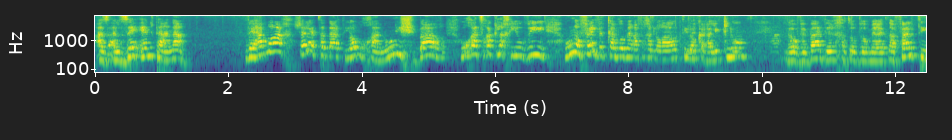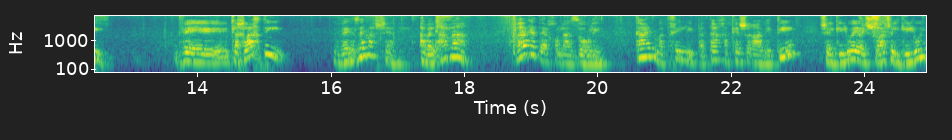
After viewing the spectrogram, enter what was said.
אז על זה אין טענה. והמוח של עץ הדת לא מוכן, הוא נשבר, הוא רץ רק לחיובי, הוא נופל וקם ואומר, אף אחד לא ראה אותי, לא קרה לי כלום. לא, ובאה הדרך הזאת ואומרת, נפלתי, והתלכלכתי, וזה מה שאני. אבל אבא, רק אתה יכול לעזור לי. כאן מתחיל להיפתח הקשר האמיתי של גילוי הישועה, של גילוי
